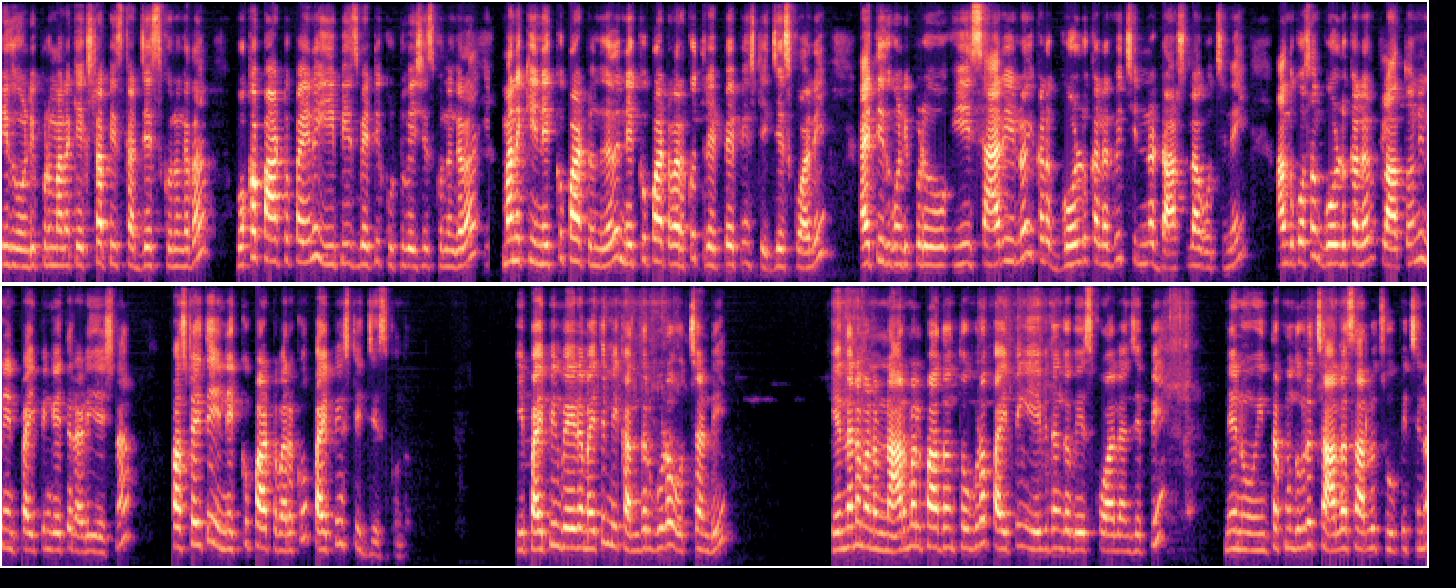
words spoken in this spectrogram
ఇదిగోండి ఇప్పుడు మనకి ఎక్స్ట్రా పీస్ కట్ చేసుకున్నాం కదా ఒక పార్ట్ పైన ఈ పీస్ పెట్టి కుట్టు వేసేసుకున్నాం కదా మనకి నెక్ పార్ట్ ఉంది కదా నెక్ పార్ట్ వరకు థ్రెడ్ పైపింగ్ స్టిచ్ చేసుకోవాలి. అయితే ఇదిగోండి ఇప్పుడు ఈ శారీలో ఇక్కడ గోల్డ్ కలర్వి చిన్న డాట్స్ లాగా వచ్చినాయి. అందుకోసం గోల్డ్ కలర్ క్లాత్తో నేను పైపింగ్ అయితే రెడీ చేసిన. ఫస్ట్ అయితే ఈ నెక్ పార్ట్ వరకు పైపింగ్ స్టిచ్ చేసుకుందాం. ఈ పైపింగ్ వేయడం అయితే మీకు అందరు కూడా వచ్చండి. ఏంటంటే మనం నార్మల్ పాదంతో కూడా పైపింగ్ ఏ విధంగా వేసుకోవాలి అని చెప్పి నేను ఇంతకుముందు కూడా చాలాసార్లు చూపించిన.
